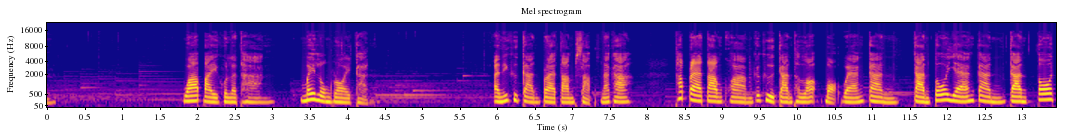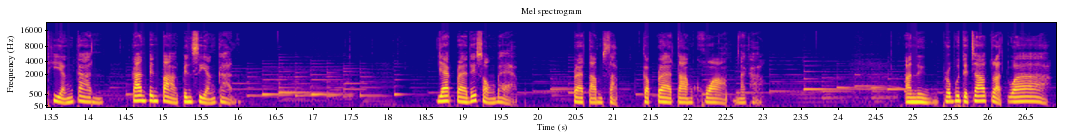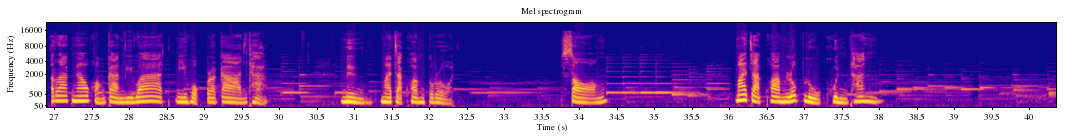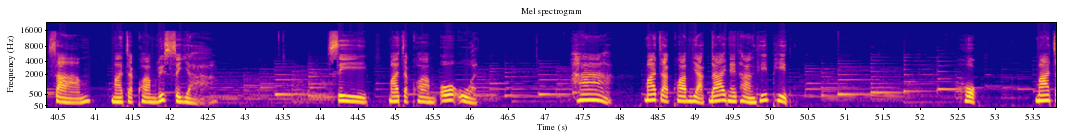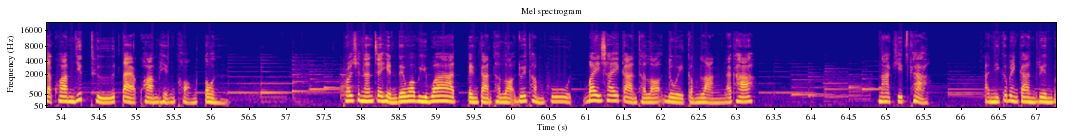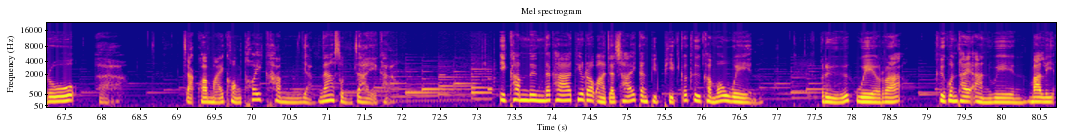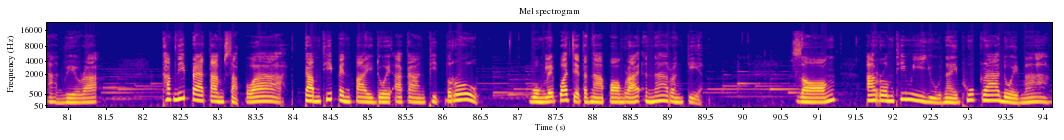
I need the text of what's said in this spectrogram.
ว่าไปคนละทางไม่ลงรอยกัน อันนี้คือการแปลตามศัพท์นะคะ ถ้าแปลตามความก็คือการทะเลาะเบาแหวงกัน การโต้แย้งกัน การโต้เถียงกัน การเป็นปากเป็นเสียงกัน แยกแปลได้สองแบบ แปลตามศัพท์กับแปลตามความนะคะ อันหนึ่ง พระพุทธเจ้าตรัสว่ารากเง้าของการวิวาทมี 6 ประการค่ะ 1. มาจากความโกรธ 2. มาจากความลบหลู่คุณท่าน 3. มาจากความริษยา 4. มาจากความโอ้อวด 5. มาจากความอยากได้ในทางที่ผิด 6. มาจากความยึดถือแต่ความเห็นของตน เพราะฉะนั้นจะเห็นได้ว่าวิวาทเป็นการทะเลาะด้วยคำพูด ไม่ใช่การทะเลาะโดยกำลังนะคะน่าคิดค่ะ อันนี้ก็เป็นการเรียนรู้จากความหมายของถ้อยคำอย่างน่าสนใจค่ะ อีกคำหนึ่งนะคะที่เราอาจจะใช้กันผิดๆก็คือคำว่าเวนหรือเวระ คือคนไทยอ่านเวนบาลีอ่านเวระ คำนี้แปลตามศัพท์ว่า กรรมที่เป็นไปโดยอาการผิดรูป วงเล็บว่าเจตนาปองร้ายอันน่ารังเกียจ 2. อารมณ์ที่มีอยู่ในผู้กล้าโดยมาก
